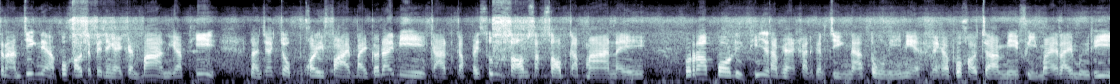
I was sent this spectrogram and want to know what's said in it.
สนามจริงเนี่ยพวกเขาจะเป็นยังไงกันบ้างนะครับที่หลังจากจบคุริฟายไปก็ได้มีการกลับไปซุ่มซ้อมซักซ้อมกลับมาใน รอบโปรลิกที่จะทำการแข่งขันกันจริงนะตรงนี้เนี่ยนะครับพวกเขาจะมีฝีไม้ลายมือที่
